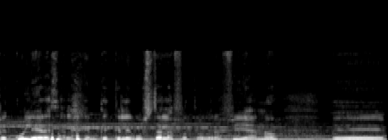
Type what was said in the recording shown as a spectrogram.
peculiares a la gente que le gusta la fotografía, ¿no? Eh,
